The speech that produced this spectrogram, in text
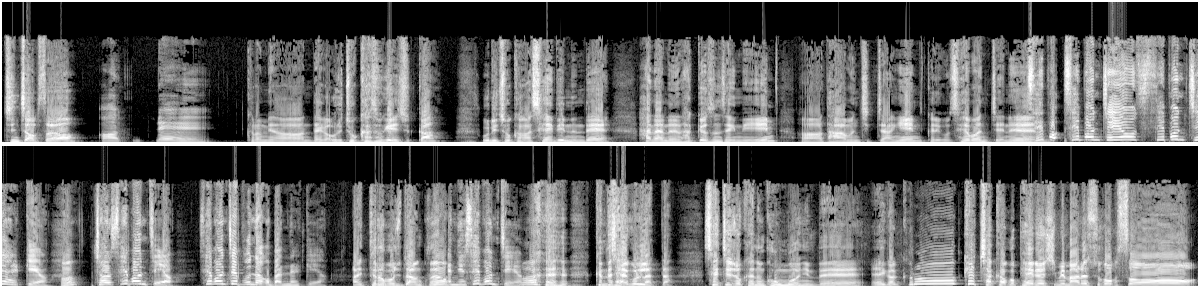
진짜 없어요? 아, 네. 그러면 내가 우리 조카 소개해 줄까? 우리 조카가 셋 있는데 하나는 학교 선생님, 어, 다음은 직장인, 그리고 세 번째는 세, 번, 세 번째요? 세 번째 할게요. 어? 저 세 번째요. 세 번째 분하고 만날게요. 아니 들어보지도 않고요. 아니요, 세 번째요. 근데 잘 골랐다. 셋째 조카는 공무원인데 애가 그렇게 착하고 배려심이 많을 수가 없어.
